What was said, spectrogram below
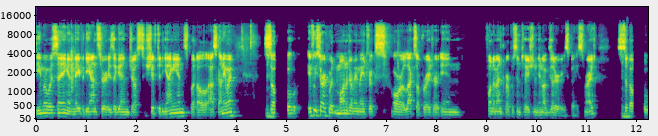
Dima was saying, and maybe the answer is again just shifted Yangians, but I'll ask anyway. Mm-hmm. So if we start with monodromy matrix or lax operator in fundamental representation in auxiliary space, right? So mm-hmm.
